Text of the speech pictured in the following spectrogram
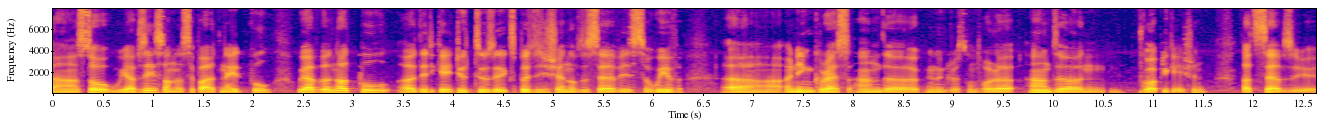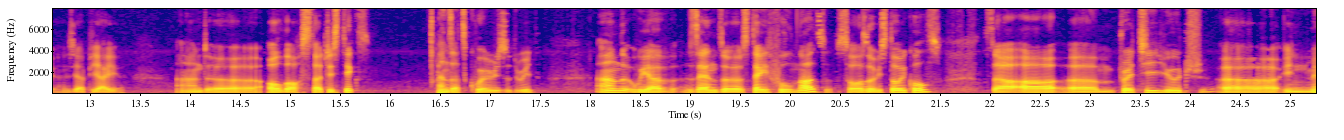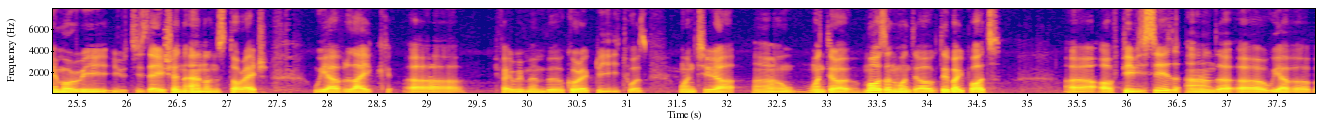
Uh, so we have this on a separate node pool. We have a node pool uh, dedicated to the exposition of the service with uh, an ingress and uh, an ingress controller and a Go application that serves the, the API and uh, all our statistics, and that queries the Druid. And we have then the stateful nodes, so the historicals, that are um, pretty huge uh, in memory utilization and on storage. We have like, uh, if I remember correctly, it was one tera, uh, one tera, more than one teraoctet by pods. Uh, of PVCs, and uh, we have a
